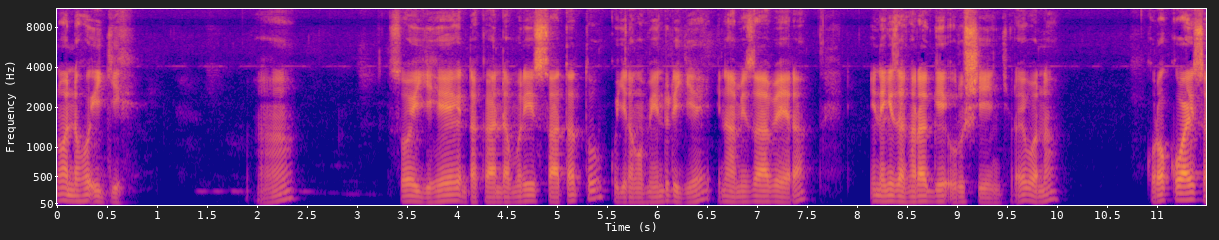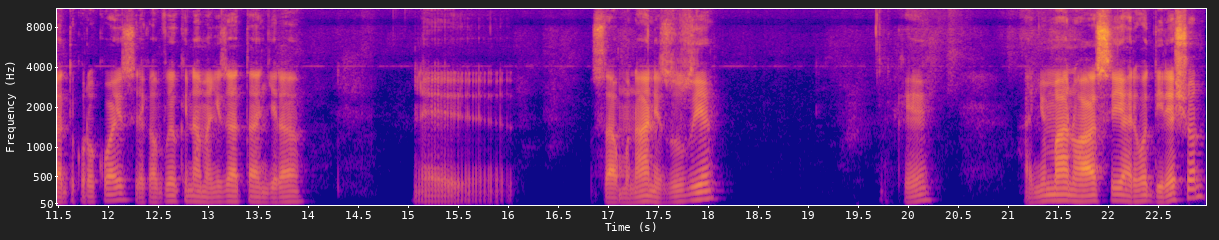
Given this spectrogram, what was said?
noneho igihe. So igihe ndakanda muri saa tatu kugira ngo mpindure igihe inama izabera nindangiza nkarage urushinge. Urabibona? Clockwise anti clockwise reka mvuge ko inama izatangira saa munani zuzuye. Hanyuma hano hasi hariho duration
